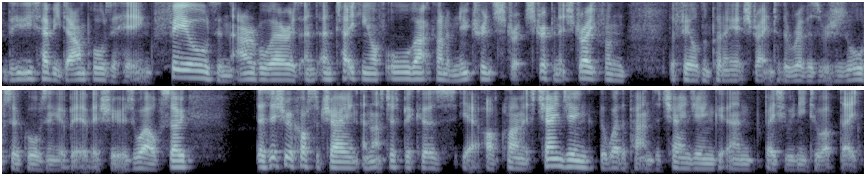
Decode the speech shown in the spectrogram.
These heavy downpours are hitting fields and arable areas and, and taking off all that kind of nutrients, stri- stripping it straight from the fields and putting it straight into the rivers, which is also causing a bit of issue as well. So there's issue across the chain, and that's just because yeah, our climate's changing, the weather patterns are changing, and basically we need to update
